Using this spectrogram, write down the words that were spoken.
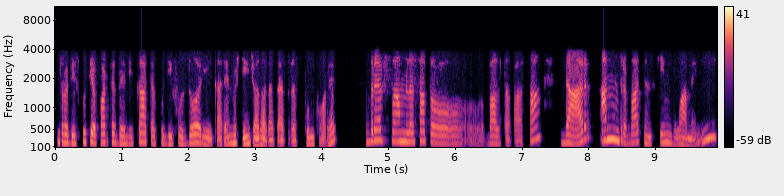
într-o discuție foarte delicată cu difuzorii care nu știu niciodată ca să răspund corect. Bref, am lăsat o baltă pe asta, dar am întrebat în schimb oamenii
